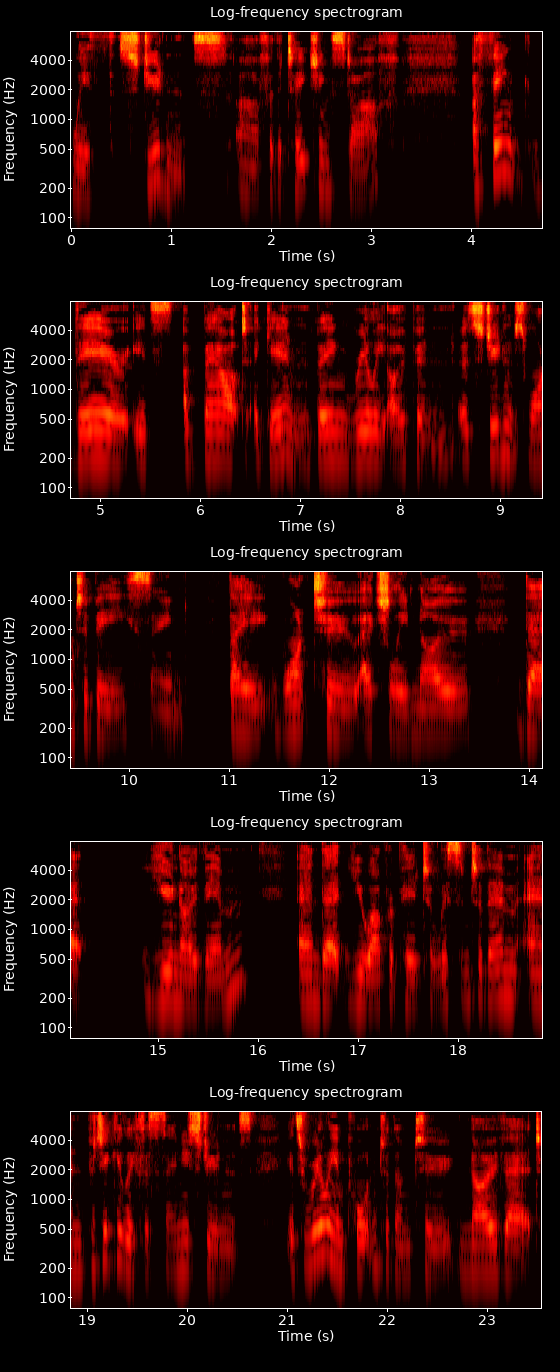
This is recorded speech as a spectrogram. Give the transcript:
with students uh, for the teaching staff, I think there it's about, again, being really open. Uh, Students want to be seen, they want to actually know that you know them and that you are prepared to listen to them. And particularly for senior students, it's really important to them to know that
